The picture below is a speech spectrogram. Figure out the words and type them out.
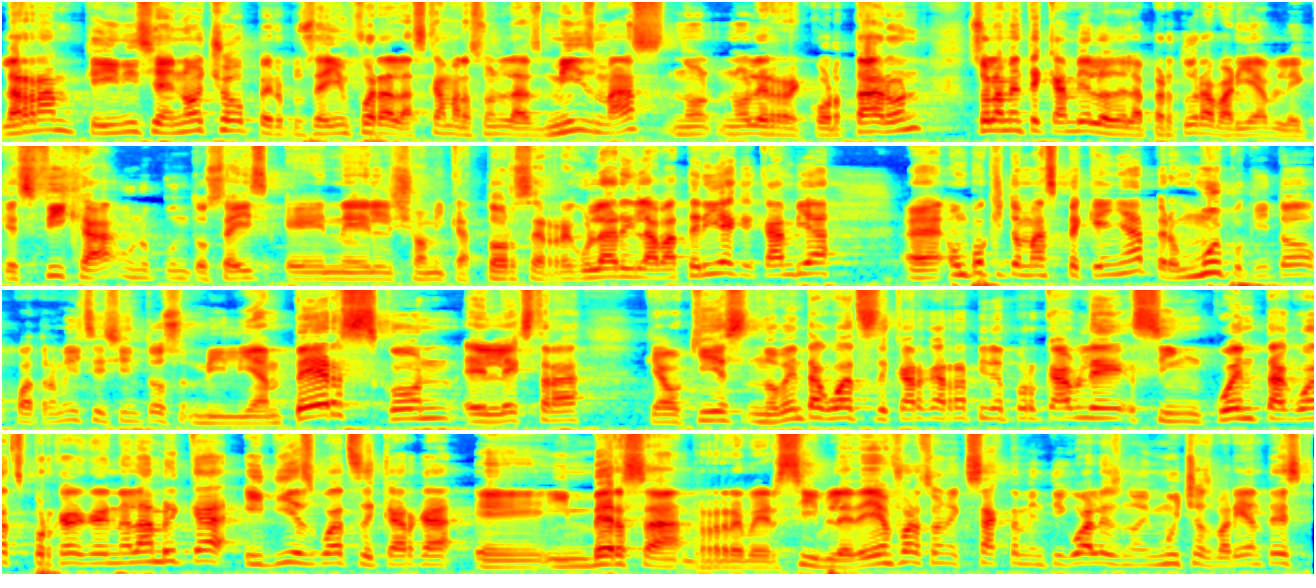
la RAM que inicia en 8, pero pues ahí en fuera las cámaras son las mismas, no, no le recortaron. Solamente cambia lo de la apertura variable, que es fija, 1.6 en el Xiaomi 14 regular. Y la batería que cambia eh, un poquito más pequeña, pero muy poquito, 4600 mAh con el extra que aquí es 90 watts de carga rápida por cable, 50 watts por carga inalámbrica y 10 watts de carga eh, inversa reversible. De ahí en fuera son exactamente iguales, no hay muchas variantes.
